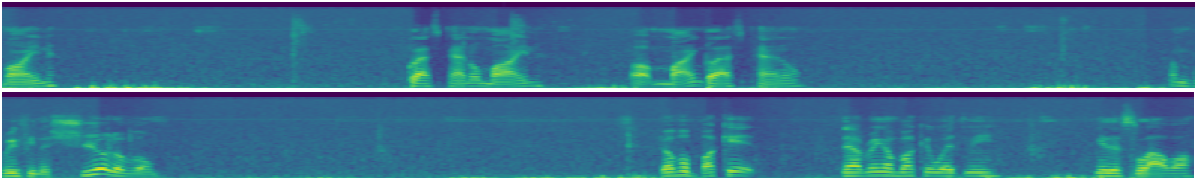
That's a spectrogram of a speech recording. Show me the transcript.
Mine. Glass panel, mine. Uh, mine glass panel. I'm griefing the shit of them. Do I have a bucket? Did I bring a bucket with me? Get this lava.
